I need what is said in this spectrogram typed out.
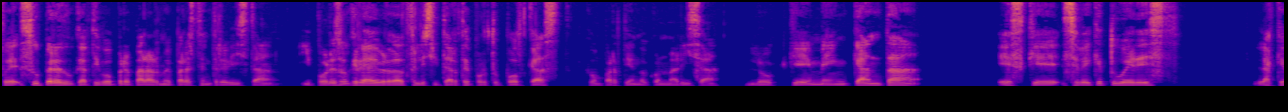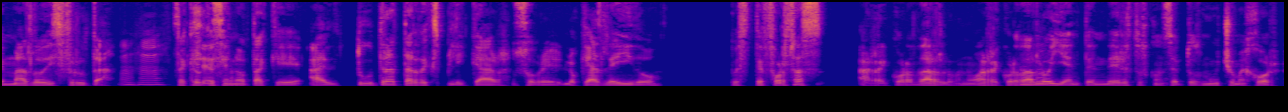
Fue súper educativo prepararme para esta entrevista y por eso quería de verdad felicitarte por tu podcast, compartiendo con Marisa. Lo que me encanta es que se ve que tú eres la que más lo disfruta. O sea, creo que se nota que al tú tratar de explicar sobre lo que has leído, pues te forzas a recordarlo, ¿no? A recordarlo y a entender estos conceptos mucho mejor.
